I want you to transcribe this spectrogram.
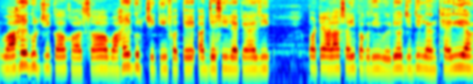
ਵਾਹਿਗੁਰੂ ਜੀ ਕਾ ਖਾਲਸਾ, ਵਾਹਿਗੁਰੂ ਜੀ ਕੀ ਫਤਿਹ। ਅੱਜ ਅਸੀਂ ਲੈ ਕੇ ਆਏ ਜੀ ਪਟਿਆਲਾ ਸਹੀ ਪੱਗ ਦੀ ਵੀਡੀਓ, ਜਿਹਦੀ ਲੈਂਥ ਹੈਗੀ ਆ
